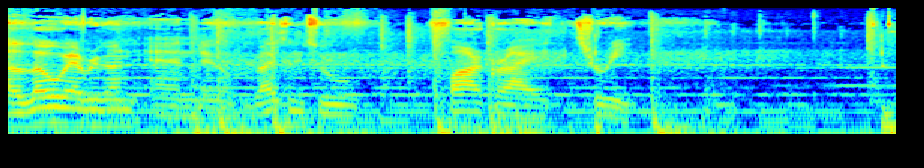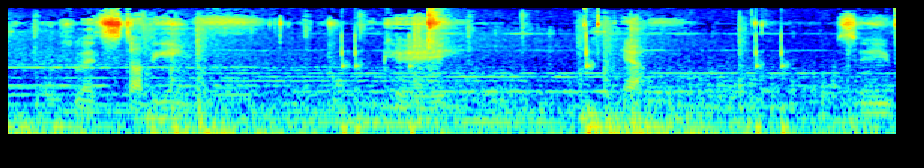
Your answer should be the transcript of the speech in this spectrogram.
Hello everyone and uh, welcome to Far Cry 3. So let's start the game. Okay. Yeah. Save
